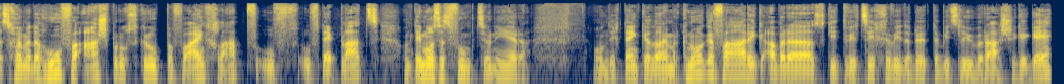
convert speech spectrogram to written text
es kommen ein Haufen Anspruchsgruppen von einem Klapp auf, auf den Platz und dann muss es funktionieren. Und ich denke, da haben wir genug Erfahrung, aber äh, es gibt, wird sicher wieder dort ein bisschen Überraschungen geben.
